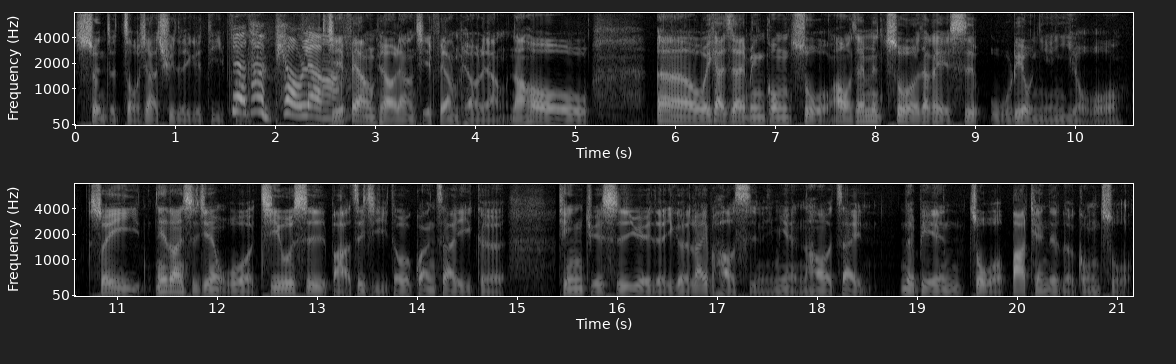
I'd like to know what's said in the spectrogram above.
顺着走下去的一个地方，对啊，它很漂亮啊，其实非常漂亮，其实非常漂亮。然后，呃，我一开始在那边工作啊，我在那边做了大概也是五六年有哦，所以那段时间我几乎是把自己都关在一个听爵士乐的一个 live house 里面，然后在那边做我 bartender 的工作。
